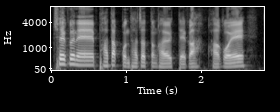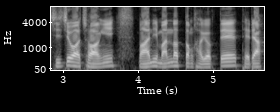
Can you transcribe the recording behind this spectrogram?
최근에 바닥권 다졌던 가격대가 과거에 지지와 저항이 많이 만났던 가격대 대략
